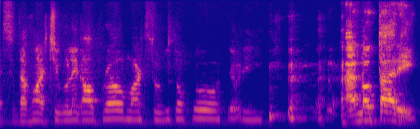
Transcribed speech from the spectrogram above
isso dava um artigo legal para o Morte Súbito ou para o Teoria. Anotarei.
